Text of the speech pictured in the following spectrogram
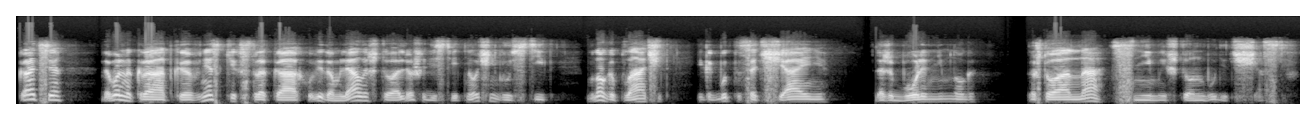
Катя довольно кратко, в нескольких строках, уведомляла, что Алеша действительно очень грустит, много плачет и как будто с отчаяния, даже болен немного, но что она с ним и что он будет счастлив.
